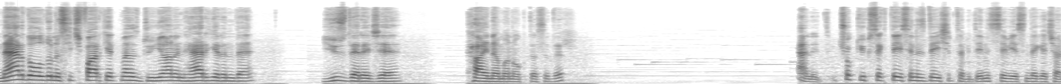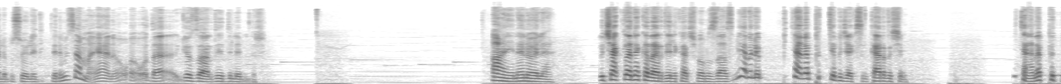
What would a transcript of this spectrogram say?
Nerede olduğunuz hiç fark etmez. Dünyanın her yerinde 100 derece kaynama noktasıdır. Yani çok yüksekteyseniz değişir tabi. Deniz seviyesinde geçerli bu söylediklerimiz ama yani o, o da göz ardı edilebilir. Aynen öyle. Bıçakla ne kadar delik açmamız lazım? Ya böyle bir tane pıt yapacaksın kardeşim. Bir tane pıt.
